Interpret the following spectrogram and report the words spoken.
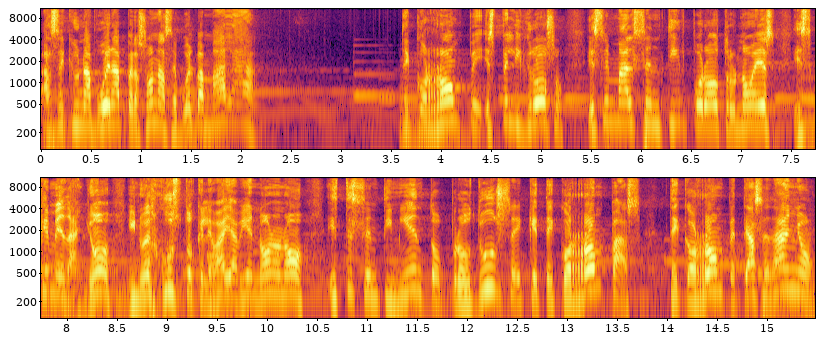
Hace que una buena persona se vuelva mala. Te corrompe, es peligroso. Ese mal sentir por otro no es, es que me dañó y no es justo que le vaya bien. No, no, no. Este sentimiento produce que te corrompas, te corrompe, te hace daño,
